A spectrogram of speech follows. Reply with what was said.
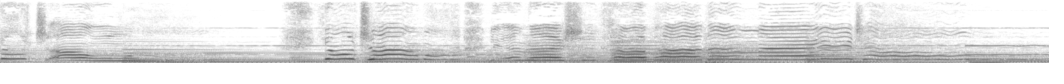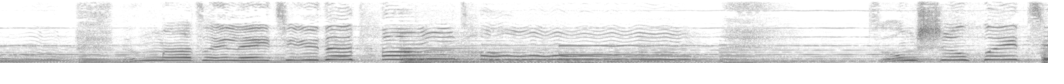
又着魔，又折磨。恋爱是可怕的美酒，能麻醉累积的疼痛。总是会记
